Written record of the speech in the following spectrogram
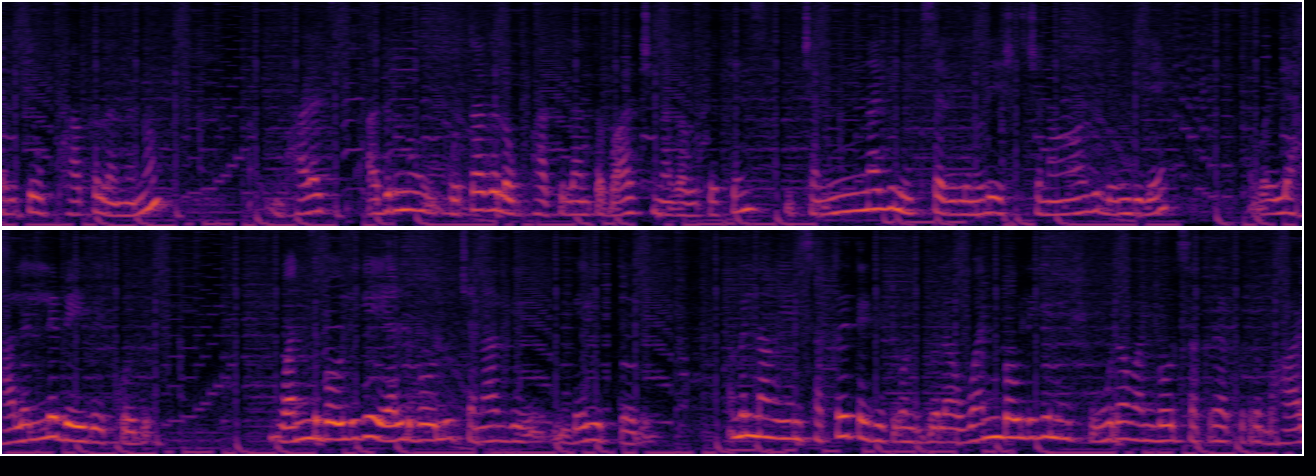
ಅದಕ್ಕೆ ಉಪ್ಪು ಹಾಕಲ್ಲ ನಾನು. ಭಾಳ ಆದ್ರೂ ಗೊತ್ತಾಗಲ್ಲ ಉಪ್ಪು ಹಾಕಿಲ್ಲ ಅಂತ ಭಾಳ ಚೆನ್ನಾಗಾಗುತ್ತೆ ಫ್ರೆಂಡ್ಸ್. ಚೆನ್ನಾಗಿ ಮಿಕ್ಸ್ ಆಗಿದೆ ನೋಡಿ, ಎಷ್ಟು ಚೆನ್ನಾಗಿ ಬೆಂದಿದೆ. ಒಳ್ಳೆ ಹಾಲಲ್ಲೇ ಬೇಯಬೇಕು ಅದು. ಒಂದು ಬೌಲಿಗೆ ಎರಡು ಬೌಲು ಚೆನ್ನಾಗಿ ಬೇಯುತ್ತೆ ಅದು. ಆಮೇಲೆ ನಾವು ಏನು ಸಕ್ಕರೆ ತೆಗೆದಿಟ್ಕೊಂಡಿದ್ವಲ್ಲ, ಒಂದು ಬೌಲಿಗೆ ನೀವು ಪೂರ ಒಂದು ಬೌಲ್ ಸಕ್ಕರೆ ಹಾಕಿಬಿಟ್ರೆ ಭಾಳ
